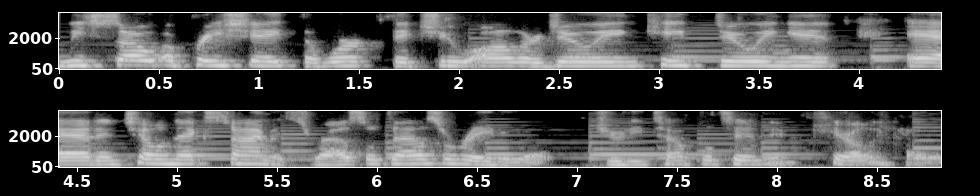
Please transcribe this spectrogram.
we so appreciate the work that you all are doing. Keep doing it. And until next time, it's Razzle Dazzle Radio. Judy Templeton and Carolyn Kelemen.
